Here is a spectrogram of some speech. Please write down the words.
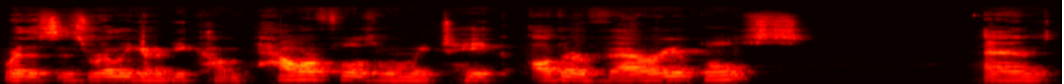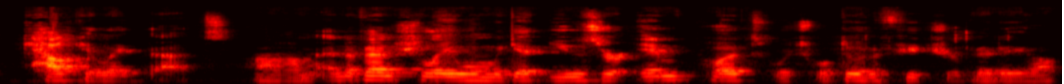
where this is really going to become powerful is when we take other variables and calculate that. Um, and eventually when we get user input, which we'll do in a future video.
